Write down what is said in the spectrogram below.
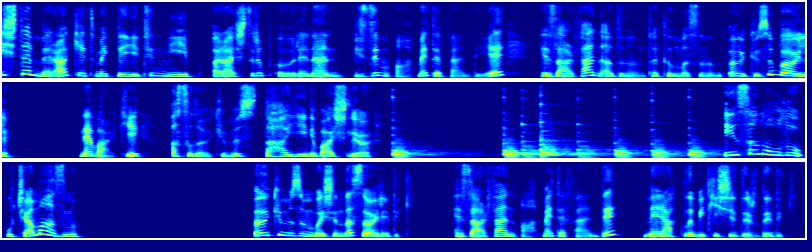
İşte merak etmekle yetinmeyip araştırıp öğrenen bizim Ahmet Efendi'ye Hezarfen adının takılmasının öyküsü böyle. Ne var ki asıl öykümüz daha yeni başlıyor. İnsanoğlu uçamaz mı? Öykümüzün başında söyledik. Hezarfen Ahmet Efendi meraklı bir kişidir dedik.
